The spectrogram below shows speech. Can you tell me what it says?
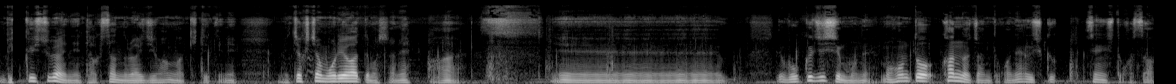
びっくりするぐらいね、たくさんの雷神ファンが来ててね、めちゃくちゃ盛り上がってましたね。はい。えー、で僕自身もね、もう本当、環奈ちゃんとかね、牛久選手とかさ、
